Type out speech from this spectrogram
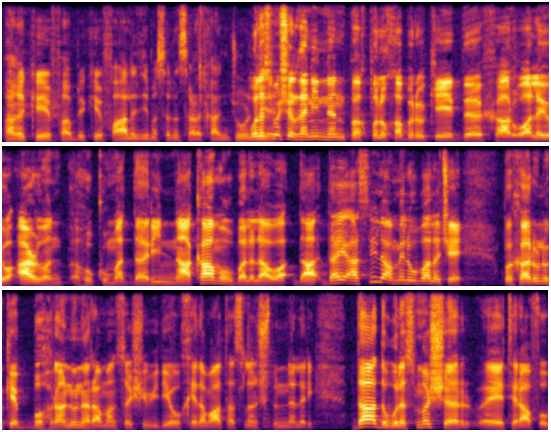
په هغه کې فابریکې فعاله دي، مثلا سړکان جوړ دي. ولسمشر غني نن په خپلو خبرو کې د ښاروالیو اړوند حکومتداري ناکامه وبلله او دا یې اصلي لامل وباله چې په ښارونو کې بحرانونه رامنځته شوي دي او خدمات اصلا شتون نه لري. دا د ولسمشر اعتراف و.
